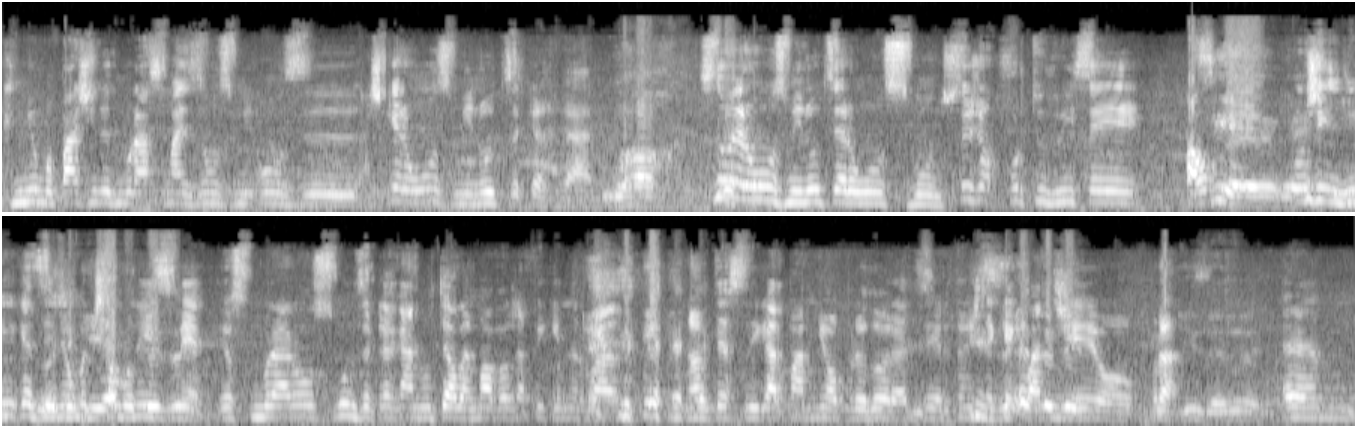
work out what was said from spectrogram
que nenhuma página demorasse mais 11, mi- 11, acho que eram 11 minutos a carregar. Uau! Se não eram 11 minutos, eram 11 segundos. Seja o que for, tudo isso é. pá, Sim, é- hoje em dia, quer dizer, é uma dia questão é uma que nem se coisa- mete. Eu, se demorar 11 segundos a carregar no telemóvel, já fico enervado. não apetece ligar para a minha operadora a dizer então isto é que é 4G Exatamente. ou. Pronto. Exatamente. Hum,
